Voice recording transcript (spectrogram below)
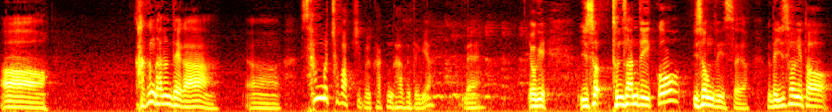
어, 가끔 가는 데가 어, 상무초밥집을 가끔 가거든요. 네. 여기 유서, 둔산도 있고 유성도 있어요. 근데 유성이 더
